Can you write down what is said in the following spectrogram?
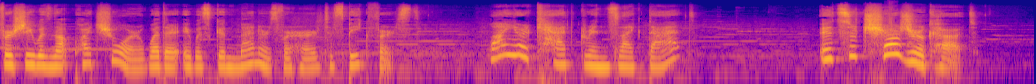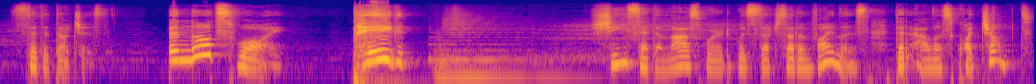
for she was not quite sure whether it was good manners for her to speak first. Why your cat grins like that? It's a Cheshire cat, said the Duchess, and that's why. Pig! She said the last word with such sudden violence that Alice quite jumped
